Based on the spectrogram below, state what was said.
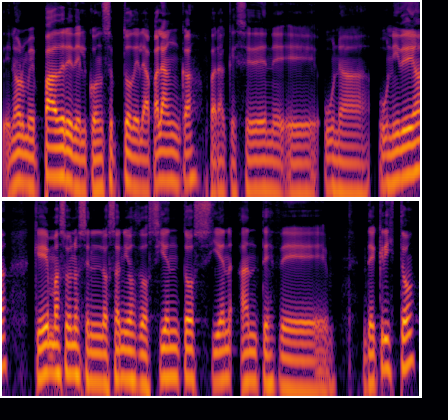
enorme padre del concepto de la palanca, para que se den una, una, idea, que más o menos en los años 200, 100 antes de, de Cristo,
